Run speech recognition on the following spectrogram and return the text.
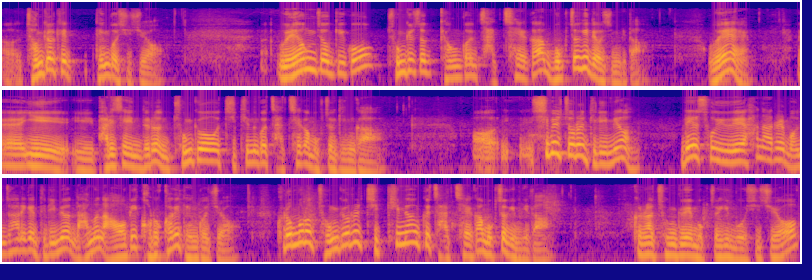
어, 정결케 된 것이죠. 외형적이고 종교적 경건 자체가 목적이 되어집니다. 왜? 이, 이 바리새인들은 종교 지키는 것 자체가 목적인가? 어, 11조를 드리면 내 소유의 하나를 먼저 하나님께 드리면 남은 아홉이 거룩하게 된 거죠. 그러므로 종교를 지키면 그 자체가 목적입니다. 그러나 종교의 목적이 무엇이지요?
